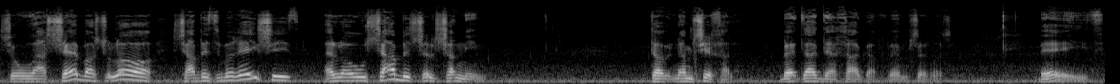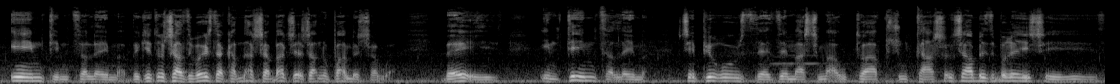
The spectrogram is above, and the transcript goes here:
שהוא השבע, שהוא לא שבס בראשית, אלא הוא שבס של שנים. טוב, נמשיך הלאה. זה דרך אגב, בהמשך לזה. בייס, אם תמצא לימה. בקיצור, שהזבוריש זה הכוונה שבת שיש לנו פעם בשבוע. בייס, אם תמצא לימה. שפירוש זה, זה משמעותו הפשוטה של שבס בראשיס,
